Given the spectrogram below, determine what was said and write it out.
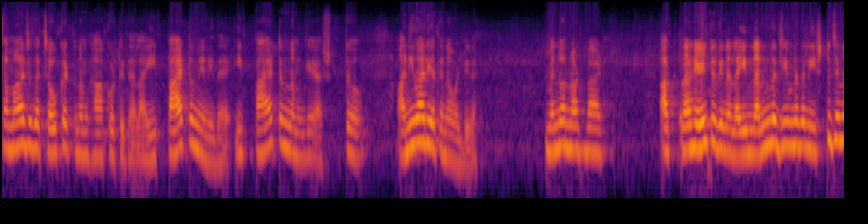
ಸಮಾಜದ ಚೌಕಟ್ಟು ನಮ್ಗೆ ಹಾಕೊಟ್ಟಿದೆ ಅಲ್ಲ, ಈ ಪ್ಯಾಟರ್ನ್ ಏನಿದೆ, ಈ ಪ್ಯಾಟರ್ನ್ ನಮಗೆ ಅಷ್ಟು ಅನಿವಾರ್ಯತೆನ ಒಡ್ಡಿದೆ. ಮೆನ್ ಆರ್ ನಾಟ್ ಬ್ಯಾಡ್ ನಾನು ಹೇಳ್ತಿದ್ದೀನಲ್ಲ, ಈ ನನ್ನ ಜೀವನದಲ್ಲಿ ಇಷ್ಟು ಜನ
